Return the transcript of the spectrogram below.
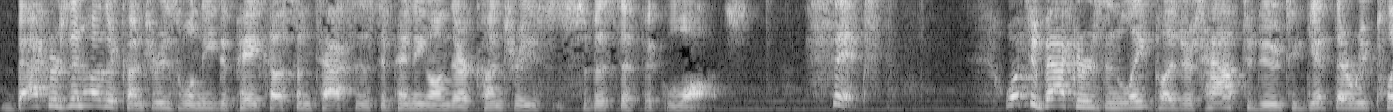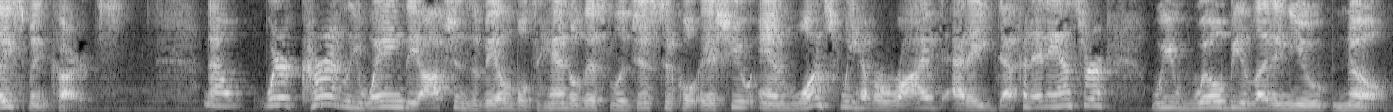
Backers in other countries will need to pay custom taxes depending on their country's specific laws. Sixth, what do backers and late pledgers have to do to get their replacement cards? Now, we're currently weighing the options available to handle this logistical issue, and once we have arrived at a definite answer, we will be letting you know.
